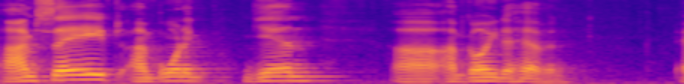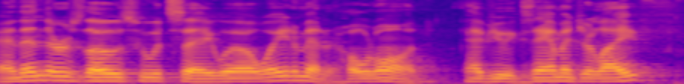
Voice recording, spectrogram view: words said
"I'm saved. I'm born again." uh, I'm going to heaven. And then there's those who would say, well, wait a minute, hold on. Have you examined your life?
